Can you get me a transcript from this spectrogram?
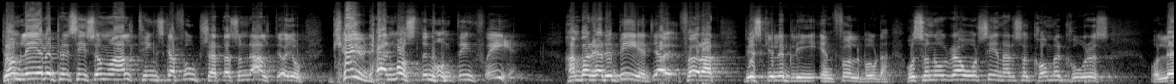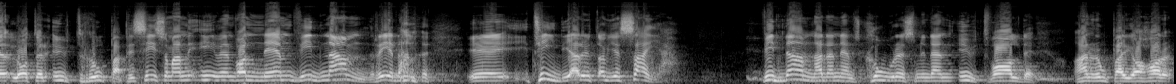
De lever precis som om allting ska fortsätta som det alltid har gjort. Gud, här måste någonting ske! Han började bedja för att det skulle bli en fullbordan. Och så några år senare så kommer Korus och låter utropa, precis som han även var nämnd vid namn redan eh, tidigare utav Jesaja. Vid namn hade han nämnts, Kores, den utvalde. Och han ropar, jag har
